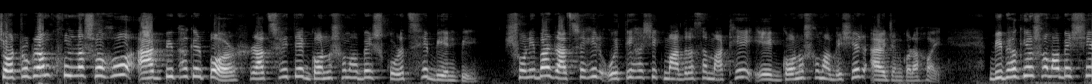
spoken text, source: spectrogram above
চট্টগ্রাম, খুলনা সহ আট বিভাগের পর রাজশাহীতে গণসমাবেশ করেছে বিএনপি। শনিবার রাজশাহীর ঐতিহাসিক মাদ্রাসা মাঠে এ গণসমাবেশের আয়োজন করা হয়। বিভাগীয় সমাবেশে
